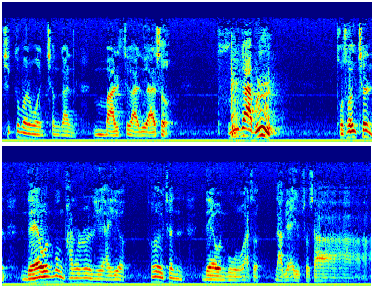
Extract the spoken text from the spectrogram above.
지금은 원천간 말세가 되어서 불갑을 도솔천 내원궁 발언을 해야 하여 도솔천 내원궁으로 와서 나게 하옵소서.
